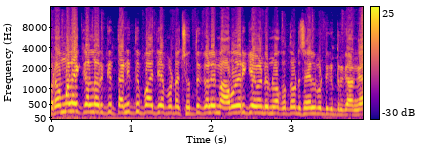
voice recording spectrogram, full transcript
பிரமலை கல்லருக்கு தனித்து பாத்தியப்பட்ட சொத்துக்களையும் அபகரிக்க வேண்டும் நோக்கத்தோடு செயல்பட்டுக்கிட்டு இருக்காங்க.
